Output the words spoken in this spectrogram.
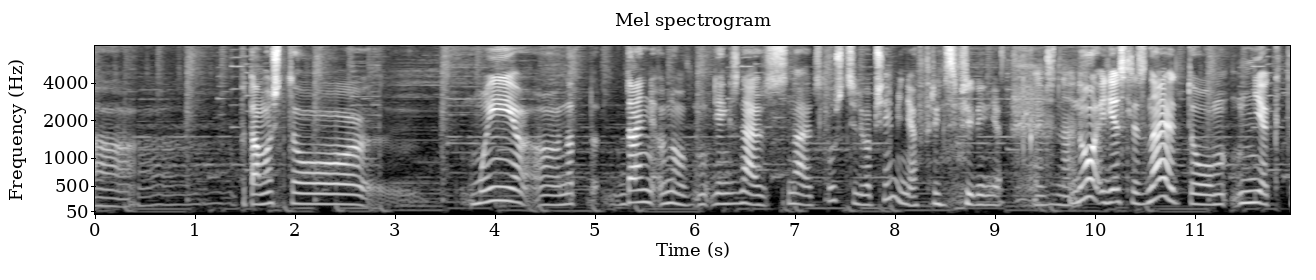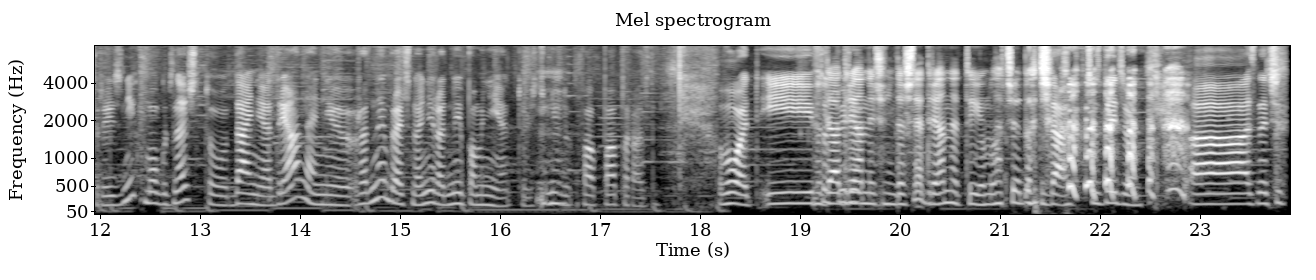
А, потому что мы э, на Дань, ну, я не знаю, знают слушатели вообще меня, в принципе, или нет. Конечно, знают. Но если знают, то некоторые из них могут знать, что Даня и Адриана, они родные братья, но они родные по мне. То есть Мгм. mm папа разный. Вот. И Мы до период- Адрианы еще не дошли. Адриана — это ее младшая дочь. да, сейчас дойдем. А, значит,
